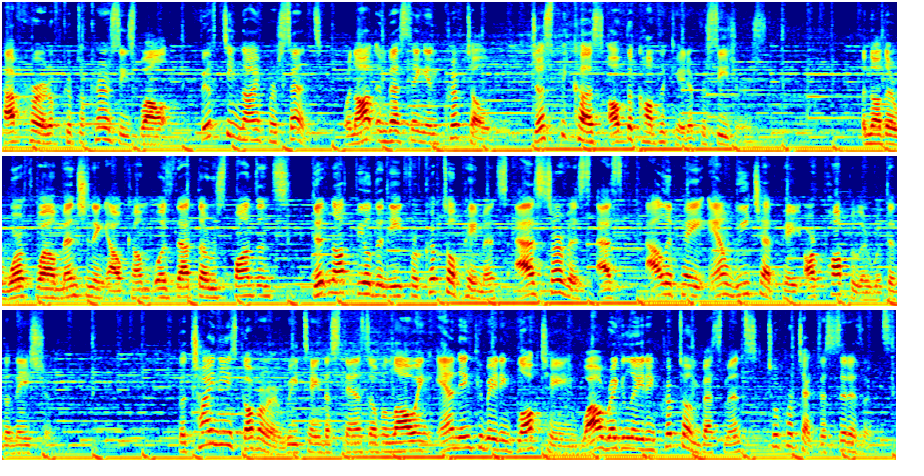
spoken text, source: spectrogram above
have heard of cryptocurrencies, while 59% were not investing in crypto just because of the complicated procedures. Another worthwhile mentioning outcome was that the respondents did not feel the need for crypto payments as service as Alipay and WeChat Pay are popular within the nation. The Chinese government retained the stance of allowing and incubating blockchain while regulating crypto investments to protect its citizens.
